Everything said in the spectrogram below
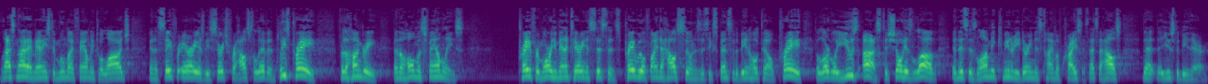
Last night I managed to move my family to a lodge in a safer area as we search for a house to live in. Please pray for the hungry and the homeless families. Pray for more humanitarian assistance. Pray we will find a house soon as it's expensive to be in a hotel. Pray the Lord will use us to show His love in this Islamic community during this time of crisis. That's the house that, that used to be there.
